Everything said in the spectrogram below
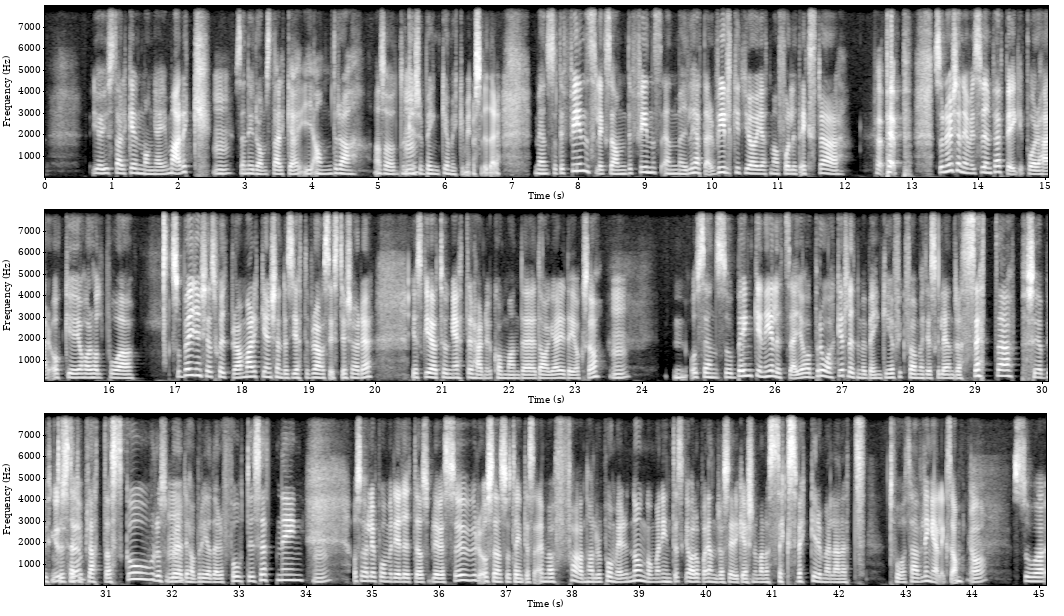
jag är ju starkare än många i mark. Mm. Sen är de starka i andra, alltså de Mm. kanske bänkar mycket mer och så vidare. Men så det finns liksom, det finns en möjlighet där, vilket gör ju att man får lite extra Pepp. pepp. Så nu känner jag mig svinpeppig på det här och eh, jag har hållit på, så böjen känns skitbra, marken kändes jättebra sist jag körde. Jag ska göra tunga ettor här nu kommande dagar i det också. Mm. Mm, och sen så bänken är lite så här, jag har bråkat lite med bänken, jag fick för mig att jag skulle ändra setup, så jag bytte Just så här till platta skor och så Mm. började jag ha bredare fotisättning. Mm. Och så höll jag på med det lite och så blev jag sur och sen så tänkte jag så här, "Nej, men vad fan håller du på med? Är det någon gång man inte ska hålla på att ändra så är det kanske när man har sex veckor mellan ett, två tävlingar liksom. Ja. Så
